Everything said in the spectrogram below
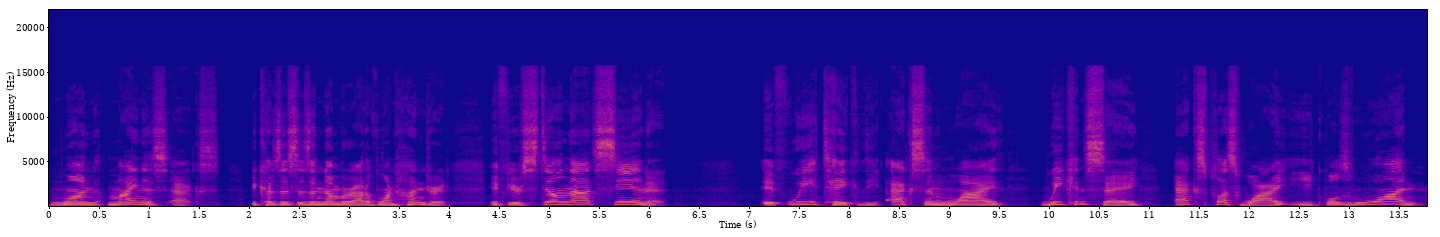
1 minus x because this is a number out of 100. If you're still not seeing it, if we take the x and y we can say x plus y equals 1.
